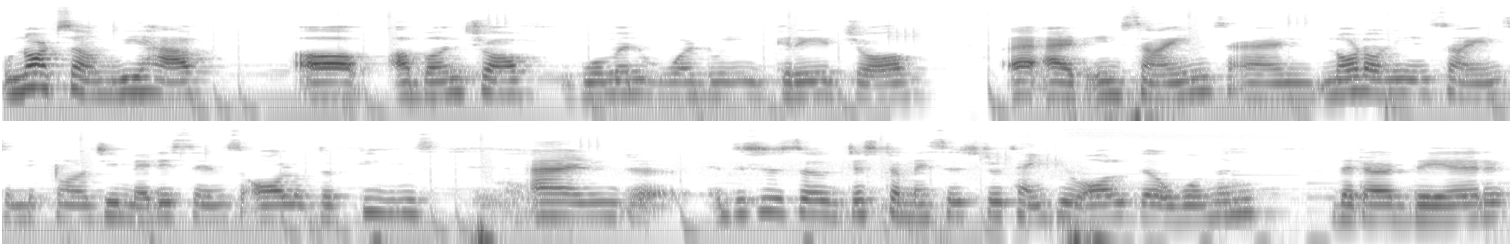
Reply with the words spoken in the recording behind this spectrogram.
not some we have uh, a bunch of women who are doing great job uh, at in science and not only in science and technology medicines all of the fields and uh, this is a, just a message to thank you all the women that are there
